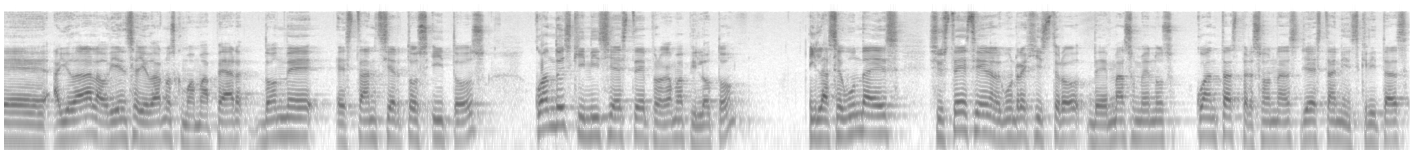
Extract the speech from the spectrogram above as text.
eh, ayudar a la audiencia, ayudarnos como a mapear dónde están ciertos hitos. ¿Cuándo es que inicia este programa piloto? Y la segunda es, si ustedes tienen algún registro de más o menos cuántas personas ya están inscritas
